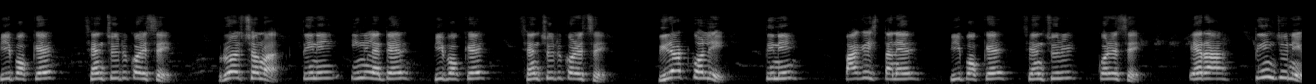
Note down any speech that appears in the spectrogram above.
বিপক্ষে সেঞ্চুরি করেছে। রোহিত শর্মা, তিনি ইংল্যান্ডের বিপক্ষে সেঞ্চুরি করেছে। বিরাট কোহলি তিনি পাকিস্তানের বিপক্ষে সেঞ্চুরি করেছে। এরা তিনজনই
